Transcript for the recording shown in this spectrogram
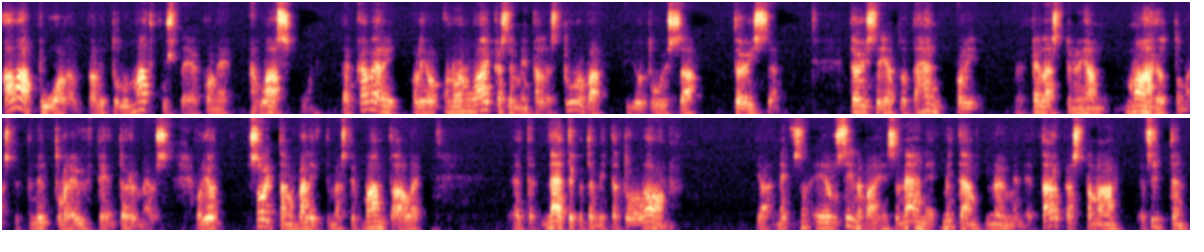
alapuolelta oli tullut matkustajakone laskuun. Tämä kaveri oli, on ollut aikaisemmin tällaisissa turvajutuissa töissä, töissä ja tuota, hän oli pelästynyt ihan mahdottomasti, että nyt tulee yhteen törmäys. Oli jo soittanut välittömästi Vantaalle, että näettekö te mitä tuolla on. Ja ne ei ollut siinä vaiheessa nähneet mitään, mutta ne menneet tarkastamaan. Ja sitten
